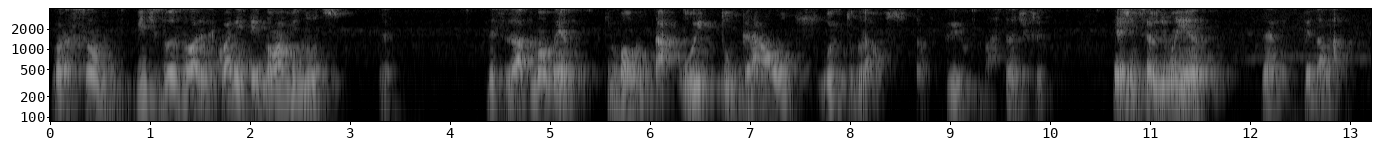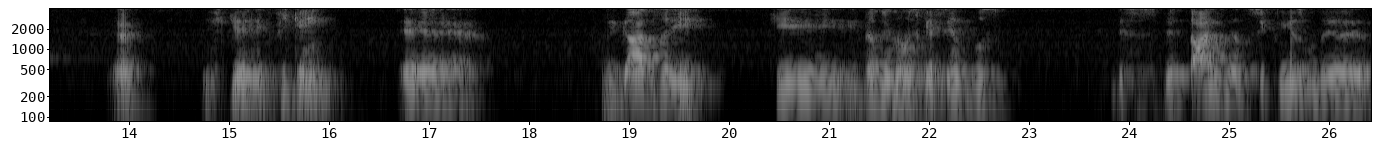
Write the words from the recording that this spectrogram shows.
Agora são 22 horas e 49 minutos. Né? Nesse exato momento, aqui em Bauru está 8 graus. 8 graus. Está frio, bastante frio. E a gente saiu de manhã, né? Pedalar. Né? E fiquem, fiquem é, ligados aí que, e também não esquecendo dos, desses detalhes né, do ciclismo, de,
